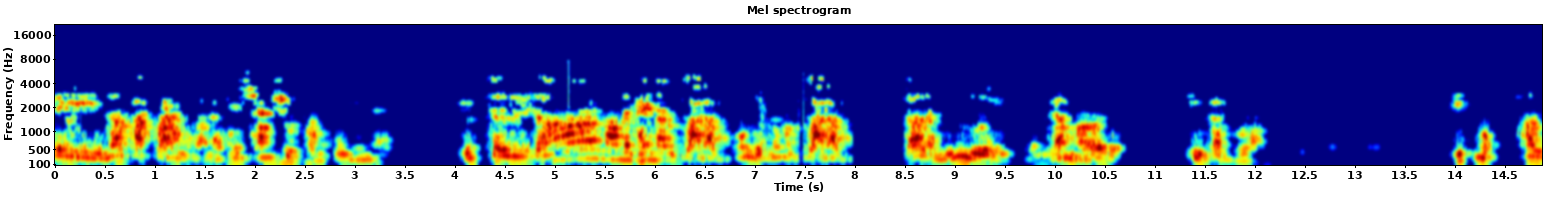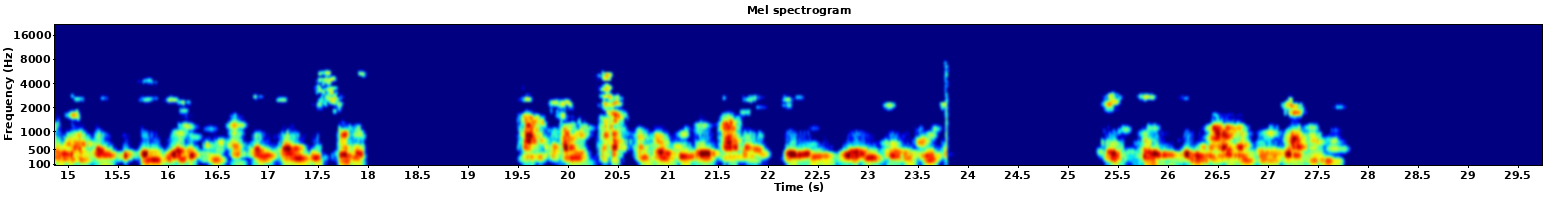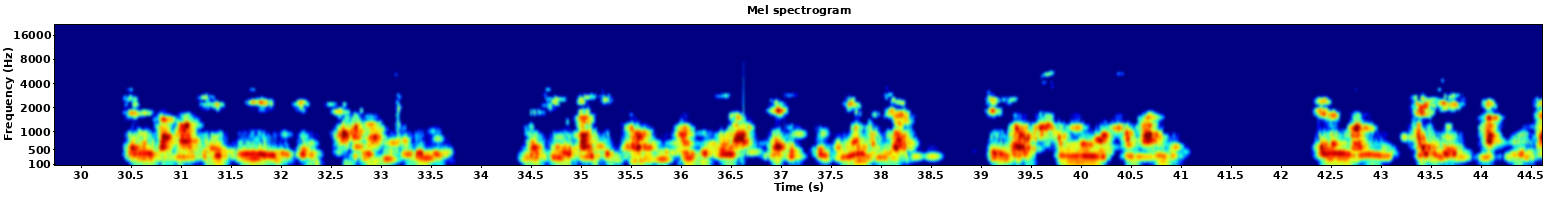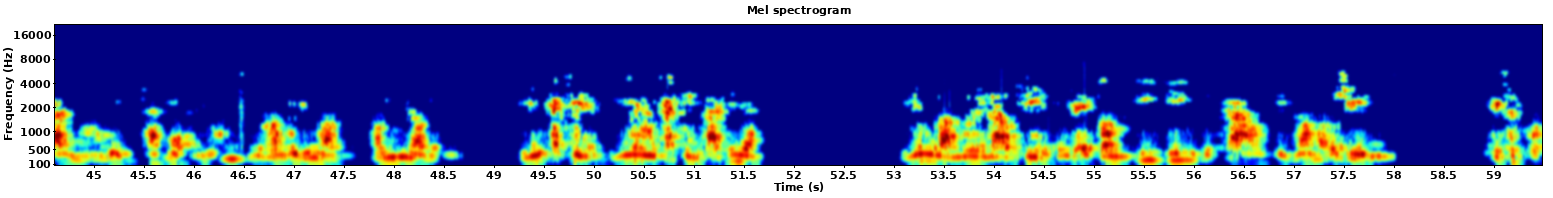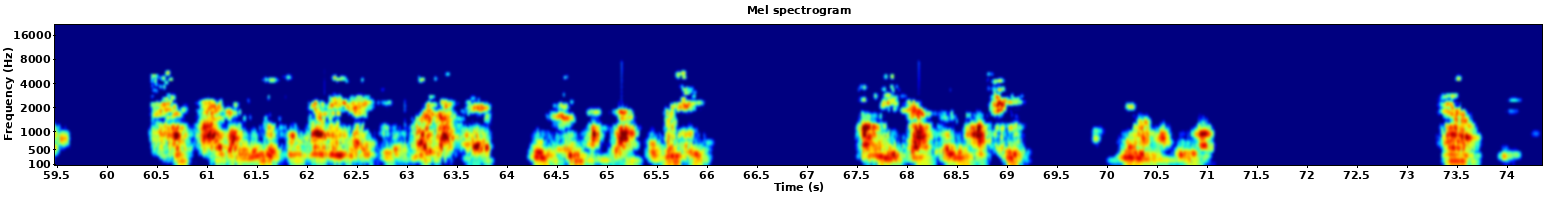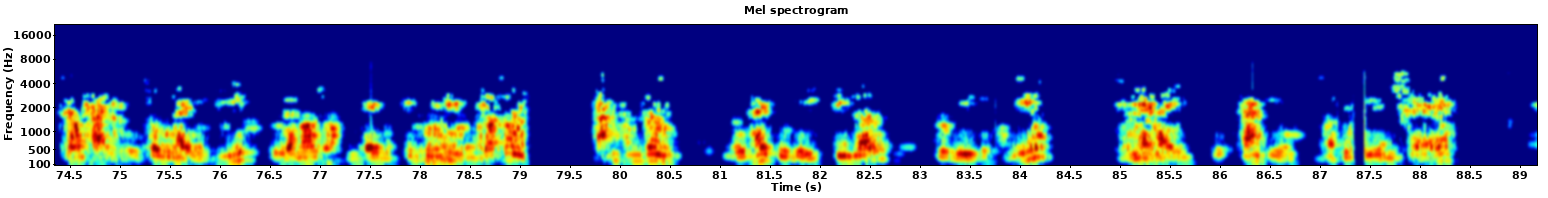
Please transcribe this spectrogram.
thì nó phát quang và nó thấy sáng suốt bằng cái những này. Thì từ đó nó mới thấy nó hòa đồng, con người nó mà hòa đồng, đó là những người mình đã mở được thiên tâm của họ tiếp mục hơn là từ cái ý nghĩa của mình ở từ trên đi xuống được. Đó là cái công sách công phu chúng tôi có để chuyển dưỡng thiện hành thì từ trình độ và từ gian này cho nên ta nói cái hết nhiều cái khác nhau nó đi được nó chưa tới trình độ không có thể làm giải thích tôi có nhấn mạnh rằng, trình độ không mua, không bán được. Cho nên mọi người thấy vậy, mắt mũi tai miệng đi khác nhau. Không có dính nhau không dính nào được. Những cách thiền nhiều cách thiền tại thế gian. Nhưng mà người nào thiền cũng đề công ý chí được cao thì nó mở riêng cái thức của họ không phải rằng những người tu vô vi này thiền mới là thế nhưng chính tác ra cũng mới thiền có nhiều ca tự học thiền nhưng mà tự học thấy không? Không phải là người tu này biết tôi đã nói rồi đây là cái kinh nghiệm do tôi bản thân tôi tôi thấy tôi bị tim lớn tôi bị cái phản yếu. Ngày nay được can thiện và tôi nguyện sẽ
